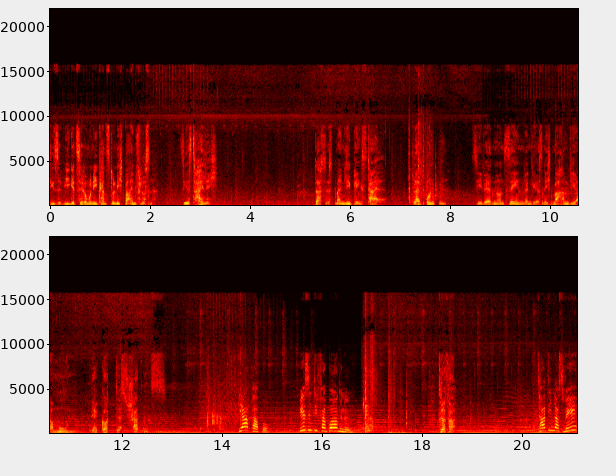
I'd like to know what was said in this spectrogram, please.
Diese Wiegezeremonie kannst du nicht beeinflussen. Sie ist heilig. Das ist mein Lieblingsteil. Bleib unten. Sie werden uns sehen, wenn wir es nicht machen wie Amun, der Gott des Schattens. Ja, Papo. Wir sind die Verborgenen. Treffer! Tat ihm das weh?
